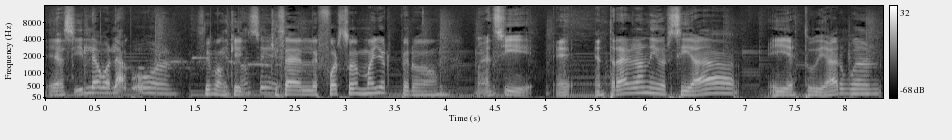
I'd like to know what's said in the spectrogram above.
Y así es la bola, po, weón. Sí, porque Entonces- quizás el esfuerzo es mayor, pero. Bueno, sí, eh, entrar a la universidad y estudiar, weón,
